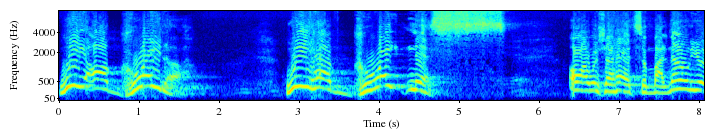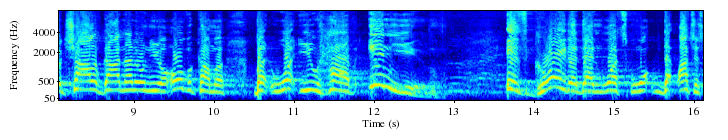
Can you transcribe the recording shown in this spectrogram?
We are greater. We have greatness Oh, I wish I had somebody. Not only you're a child of God, not only you're an overcomer, but what you have in you is greater than what's watch this,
